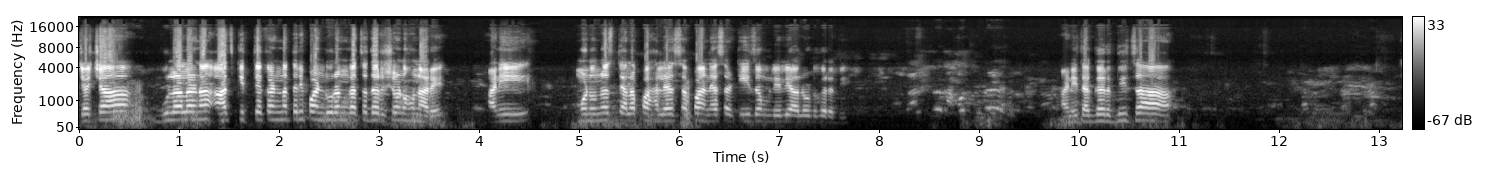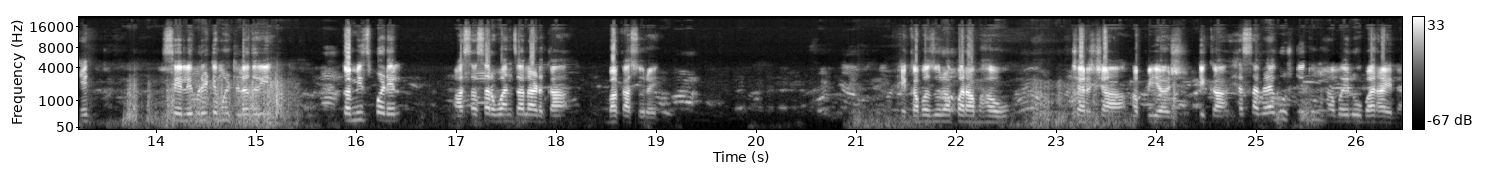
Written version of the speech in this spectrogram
ज्याच्या गुलालानं आज कित्येकांना तरी पांडुरंगाचं दर्शन होणार आहे आणि म्हणूनच त्याला पाहल्यास पाहण्यासाठी जमलेली अलोट गर्दी. आणि त्या गर्दीचा एक सेलिब्रिटी म्हटलं तरी कमीच पडेल. असा सर्वांचा लाडका बकासूर. आहे एका बाजूला पराभव चर्चा अपयश टीका ह्या सगळ्या गोष्टीतून हा बैल उभा राहिला.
